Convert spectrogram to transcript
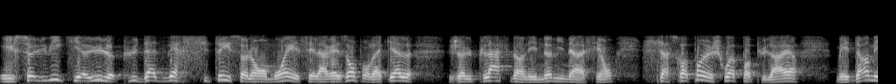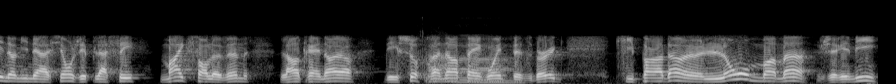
Et celui qui a eu le plus d'adversité, selon moi, et c'est la raison pour laquelle je le place dans les nominations, ça ne sera pas un choix populaire, mais dans mes nominations, j'ai placé Mike Sullivan, l'entraîneur des surprenants ah. Pingouins de Pittsburgh, qui, pendant un long moment, Jérémy,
